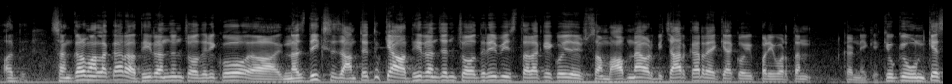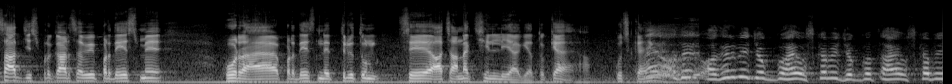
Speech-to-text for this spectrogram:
शंकर मालाकार अधीर रंजन चौधरी को नज़दीक से जानते हैं तो क्या अधीर रंजन चौधरी भी इस तरह की कोई संभावना और विचार कर रहे हैं क्या कोई परिवर्तन करने के? क्योंकि उनके साथ जिस प्रकार से अभी प्रदेश में हो रहा है, प्रदेश नेतृत्व उनसे अचानक छीन लिया गया तो क्या है? आप कुछ कहेंगे? अधीर भी योग्य है, उसका भी योग्यता है, उसका भी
